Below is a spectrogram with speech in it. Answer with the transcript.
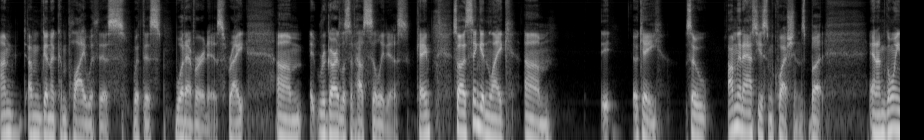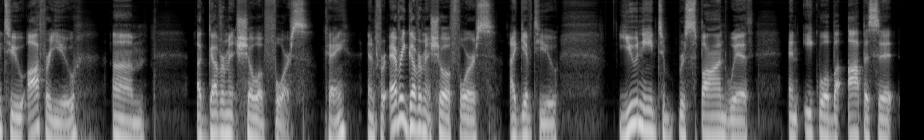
I'm I'm gonna comply with this with this whatever it is, right? Um, regardless of how silly it is. Okay, so I was thinking like, um, it- okay, so I'm gonna ask you some questions, but and I'm going to offer you um, a government show of force. Okay, and for every government show of force I give to you, you need to respond with an equal but opposite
